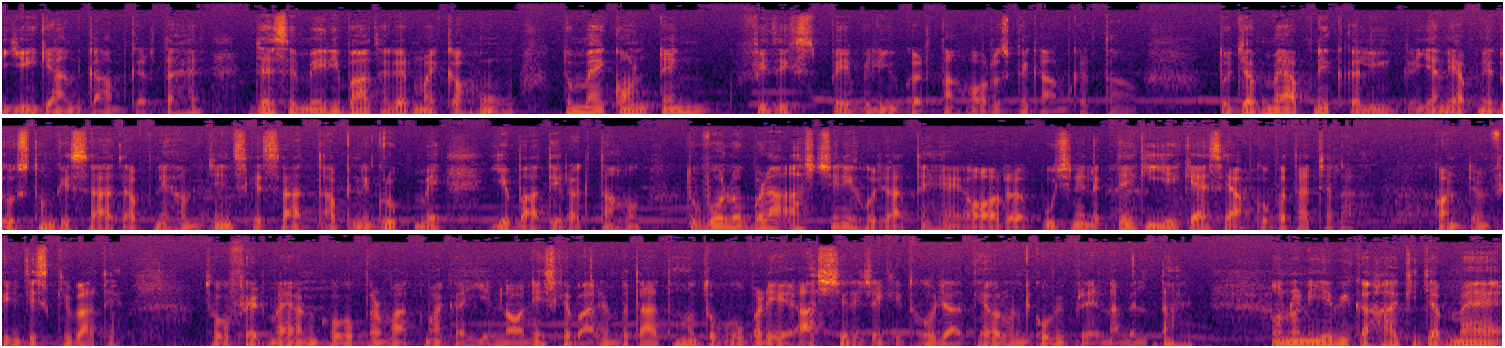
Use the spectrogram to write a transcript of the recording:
ये ज्ञान काम करता है। जैसे मेरी बात अगर मैं कहूँ तो मैं कॉन्टेंट फिज़िक्स पे बिलीव करता हूँ और उस पर काम करता हूँ। तो जब मैं अपने कलीग यानी अपने दोस्तों के साथ, अपने हम जिन्स के साथ, अपने ग्रुप में ये बातें रखता हूँ तो वो लोग बड़ा आश्चर्य हो जाते हैं और पूछने लगते हैं कि ये कैसे आपको पता चला? क्वांटम फिजिक्स की बातें। तो फिर मैं उनको परमात्मा का ये नॉलेज के बारे में बताता हूँ तो वो बड़े आश्चर्यचकित हो जाते हैं और उनको भी प्रेरणा मिलता है। उन्होंने ये भी कहा कि जब मैं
